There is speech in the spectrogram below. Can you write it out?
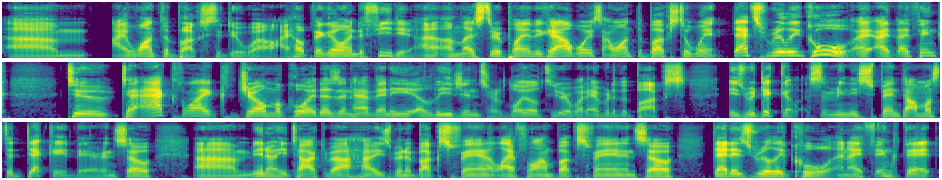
Um, I want the Bucs to do well. I hope they go undefeated. Uh, unless they're playing the Cowboys, I want the Bucs to win. That's really cool. I, I, I think to to act like Joe McCoy doesn't have any allegiance or loyalty or whatever to the Bucs is ridiculous. I mean, he spent almost a decade there, and so um, you know he talked about how he's been a Bucs fan, a lifelong Bucs fan, and so that is really cool. And I think that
